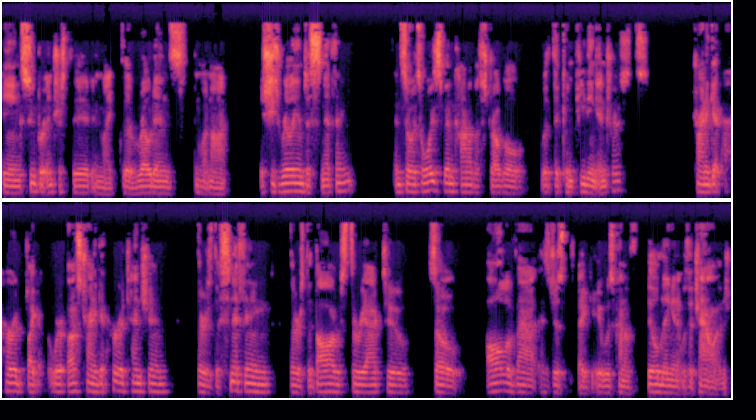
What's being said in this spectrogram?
being super interested in like the rodents and whatnot, she's really into sniffing. And so it's always been kind of a struggle with the competing interests, trying to get her, like we're us trying to get her attention. There's the sniffing, there's the dogs to react to. So all of that is just like, it was kind of building and it was a challenge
